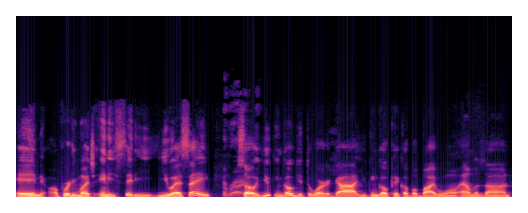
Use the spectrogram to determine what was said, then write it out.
in uh, pretty much any city USA. Right. So you can go get the word of God. You can go pick up a Bible on Amazon,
